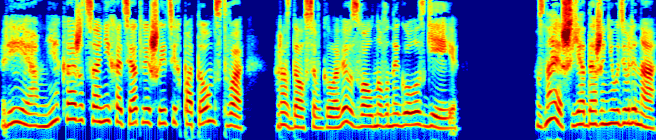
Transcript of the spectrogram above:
«Рия, мне кажется, они хотят лишить их потомства», — раздался в голове взволнованный голос Геи. «Знаешь, я даже не удивлена.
